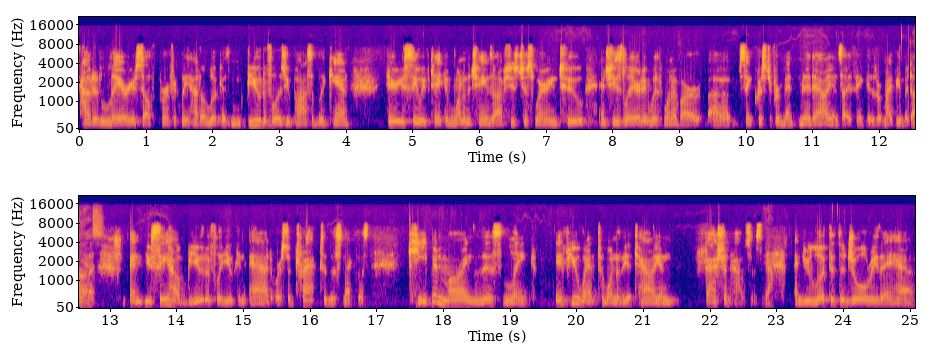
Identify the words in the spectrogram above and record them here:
how to layer yourself perfectly, how to look as beautiful as you possibly can. Here you see we've taken one of the chains off. She's just wearing two, and she's layered it with one of our uh, St. Christopher medallions, I think, is or it might be Madonna. Yes. And you see how beautifully you can add or subtract to this necklace. Keep in mind this link. If you went to one of the Italian fashion houses yeah. and you looked at the jewelry they have,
